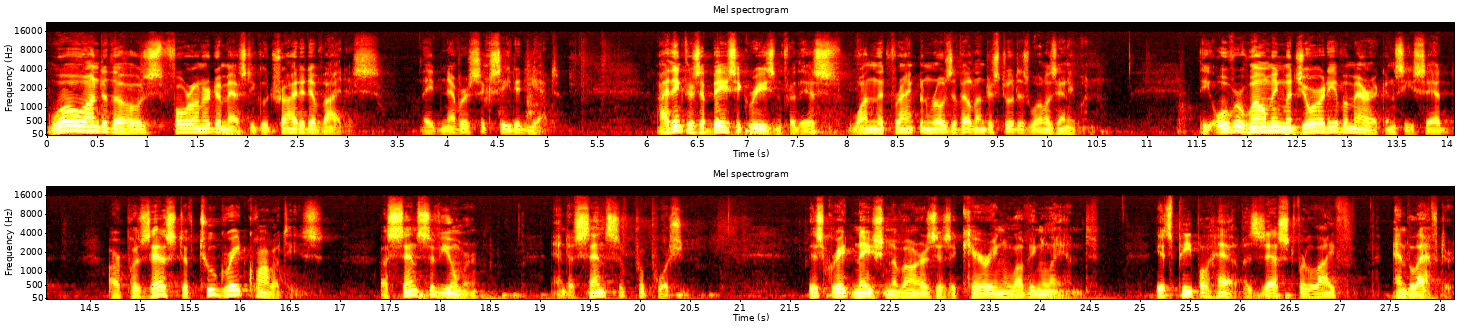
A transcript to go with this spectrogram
Woe unto those, foreign or domestic, who try to divide us. They've never succeeded yet. I think there's a basic reason for this, one that Franklin Roosevelt understood as well as anyone. The overwhelming majority of Americans, he said, are possessed of two great qualities a sense of humor and a sense of proportion. This great nation of ours is a caring, loving land. Its people have a zest for life and laughter.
